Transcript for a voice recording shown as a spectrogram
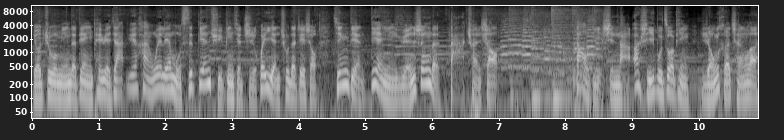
由著名的电影配乐家约翰威廉姆斯编曲并且指挥演出的这首经典电影原声的大串烧。到底是哪二十一部作品融合成了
